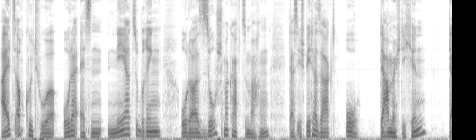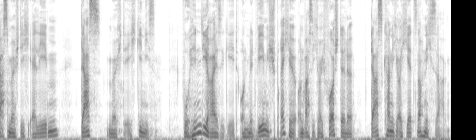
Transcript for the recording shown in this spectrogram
als auch Kultur oder Essen näher zu bringen oder so schmackhaft zu machen, dass ihr später sagt, oh, da möchte ich hin, das möchte ich erleben, das möchte ich genießen. Wohin die Reise geht und mit wem ich spreche und was ich euch vorstelle, das kann ich euch jetzt noch nicht sagen.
